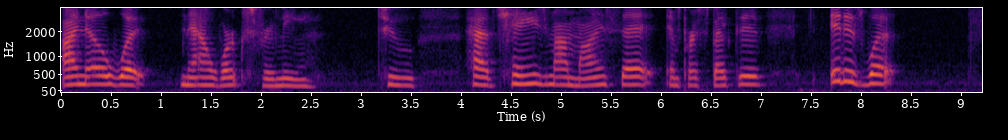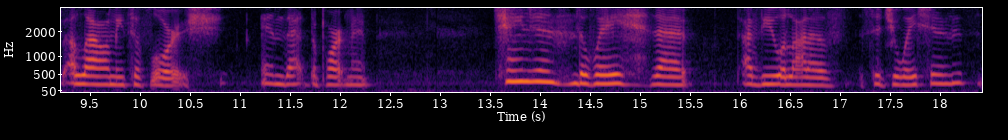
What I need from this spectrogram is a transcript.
I know what now works for me to have changed my mindset and perspective. It is what's allowing me to flourish in that department. Changing the way that I view a lot of situations,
